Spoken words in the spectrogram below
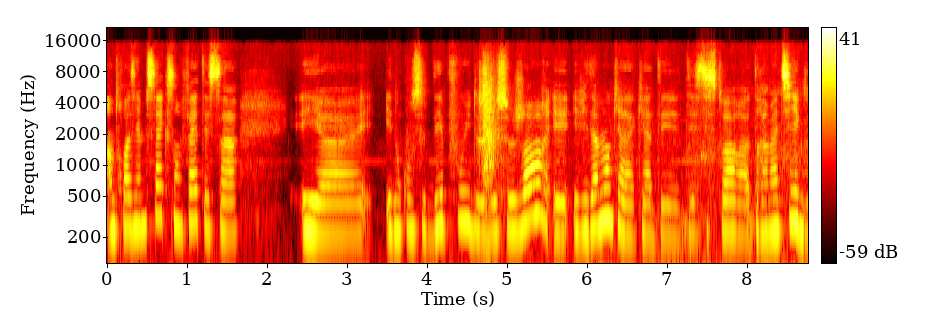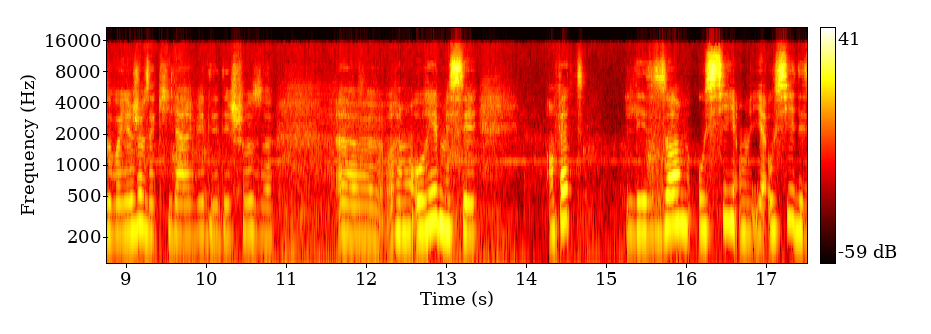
un troisième sexe en fait et ça et, euh, et, donc on se dépouille de, de ce genre et évidemment qu'il y a, qu y a des, des, histoires dramatiques de voyageuses à qui il est arrivé des, des choses euh, vraiment horribles, mais c'est en fait les hommes aussi, il y a aussi des,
